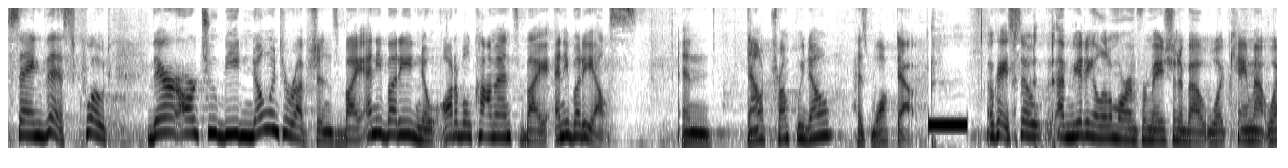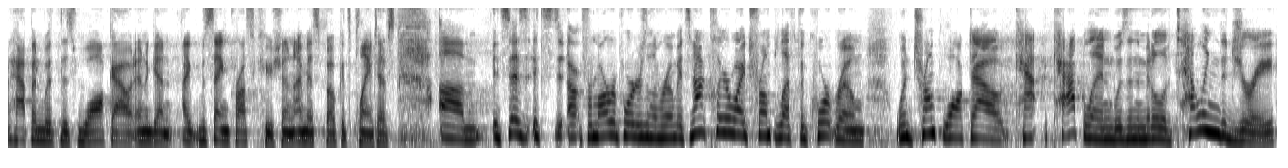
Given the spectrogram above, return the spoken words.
saying this quote, there are to be no interruptions by anybody, no audible comments by anybody else. And now Trump, we know, has walked out. Okay, so I'm getting a little more information about what came out, what happened with this walkout. And again, I was saying prosecution. I misspoke. It's plaintiffs. Um, it says it's uh, from our reporters in the room. It's not clear why Trump left the courtroom. When Trump walked out, Ka- Kaplan was in the middle of telling the jury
